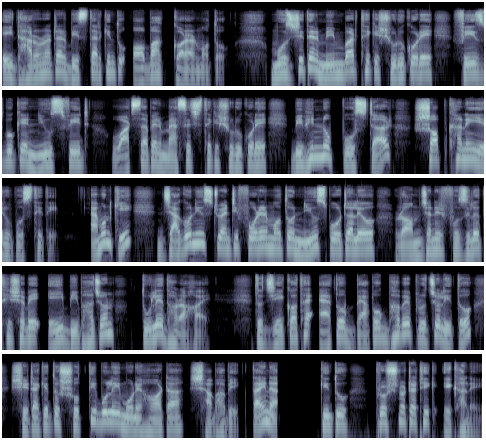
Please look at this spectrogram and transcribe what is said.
এই ধারণাটার বিস্তার কিন্তু অবাক করার মতো। মসজিদের মেম্বার থেকে শুরু করে ফেসবুকের নিউজফিড হোয়াটসঅ্যাপের মেসেজ থেকে শুরু করে বিভিন্ন পোস্টার সবখানেই এর উপস্থিতি। এমনকি জাগো নিউজ টোয়েন্টি ফোরের মতো নিউজ পোর্টালেও রমজানের ফজিলত হিসেবে এই বিভাজন তুলে ধরা হয়। তো যে কথা এত ব্যাপকভাবে প্রচলিত, সেটাকে তো সত্যি বলেই মনে হওয়াটা স্বাভাবিক, তাই না? কিন্তু প্রশ্নটা ঠিক এখানেই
